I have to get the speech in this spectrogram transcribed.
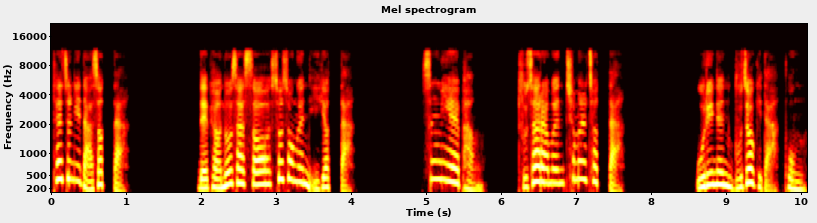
태준이 나섰다. 내 변호사 써 소송은 이겼다. 승리의 방. 두 사람은 춤을 췄다. 우리는 무적이다. 봄.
